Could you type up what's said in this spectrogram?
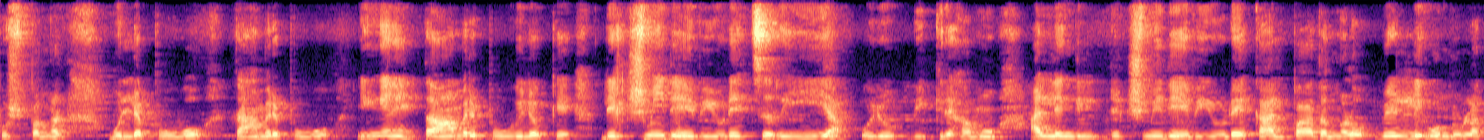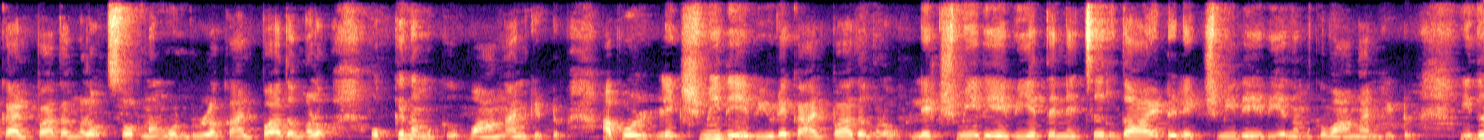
പുഷ്പങ്ങൾ. മുല്ലപ്പൂവോ താമരപ്പൂവോ ഇങ്ങനെ താമരപ്പൂവിലൊക്കെ ലക്ഷ്മി ദേവിയുടെ ചെറിയ ഒരു വിഗ്രഹമോ അല്ലെങ്കിൽ ലക്ഷ്മി ദേവിയുടെ കാൽപാദങ്ങളോ വെള്ളി കൊണ്ടുള്ള കാൽപാദങ്ങളോ സ്വർണം കൊണ്ടുള്ള കാൽപാദങ്ങളോ ഒക്കെ നമുക്ക് വാങ്ങാൻ കിട്ടും. അപ്പോൾ ലക്ഷ്മി ദേവിയുടെ കാൽപാദങ്ങളോ ലക്ഷ്മി ദേവിയെ തന്നെ ചെറുതായിട്ട് ലക്ഷ്മി ദേവിയെ നമുക്ക് വാങ്ങാൻ കിട്ടും. ഇത്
